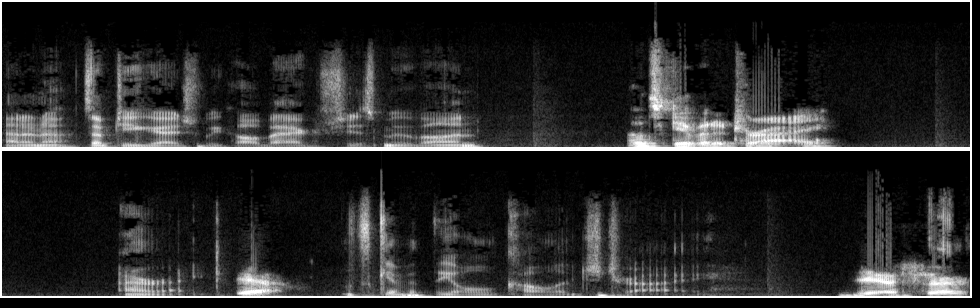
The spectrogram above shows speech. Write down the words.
I don't know. It's up to you guys. Should we call back or should we just move on? Let's give it a try. All right. Yeah. Let's give it the old college try. Yes, sir.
